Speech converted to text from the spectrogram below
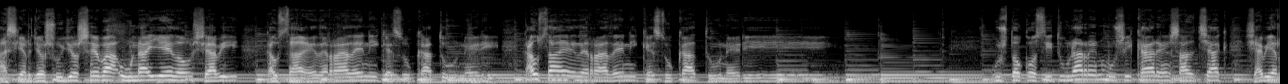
asier josu Joseba unai edo xabi, gauza ederra denik ezukatu neri, gauza ederra denik ezukatu neri gustoko zitunarren musikaren saltxak, Xabier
